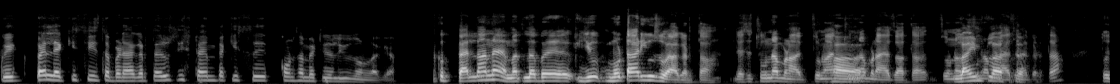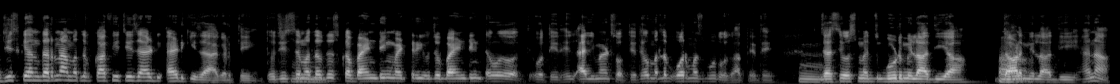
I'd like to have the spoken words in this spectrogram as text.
कोई पहले किस चीज़ से बनाया करता है उस इस टाइम पे किस कौन सा मटेरियल यूज़ होने लग गया? पहला ना मतलब यू, मोटार यूज़ हुआ करता जैसे चूना बना चूना हाँ, चूना बनाया जाता चूना चूना बनाया जाया करता। तो जिसके अंदर ना मतलब काफ़ी चीज़ ऐड ऐड की जाया करती। तो जिससे मतलब जो उसका बाइंडिंग मटेरियल जो बाइंडिंग होती थी एलिमेंट्स होते थे वो मतलब और मज़बूत हो जाते थे। जैसे उसमें गुड़ मिला दिया दाल मिला दी है ना?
